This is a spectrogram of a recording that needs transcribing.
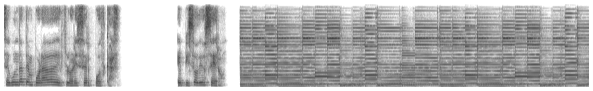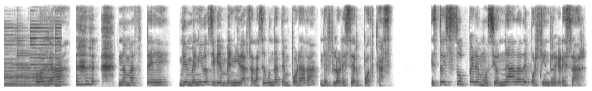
segunda temporada de Florecer Podcast, episodio cero. Hola, namaste, bienvenidos y bienvenidas a la segunda temporada de Florecer Podcast. Estoy súper emocionada de por fin regresar.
